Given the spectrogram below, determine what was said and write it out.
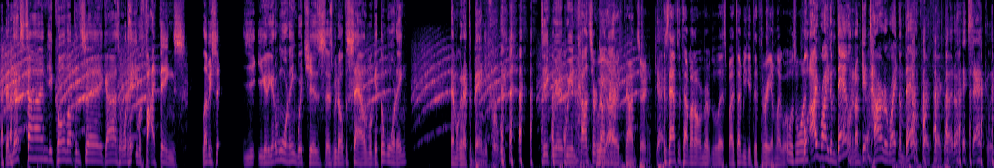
the next time you call up and say, "Guys, I want to hit you with five things," let me say you- you're going to get a warning, which is, as we know, the sound. We'll get the warning, and we're going to have to ban you for a week. Dick, we we in concert We on are that? in concert. Okay. Because half the time I don't remember the list. By the time you get to three, I'm like, what was one? Well, I write them down, and I'm getting tired of writing them down. Quite frankly, I know exactly.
